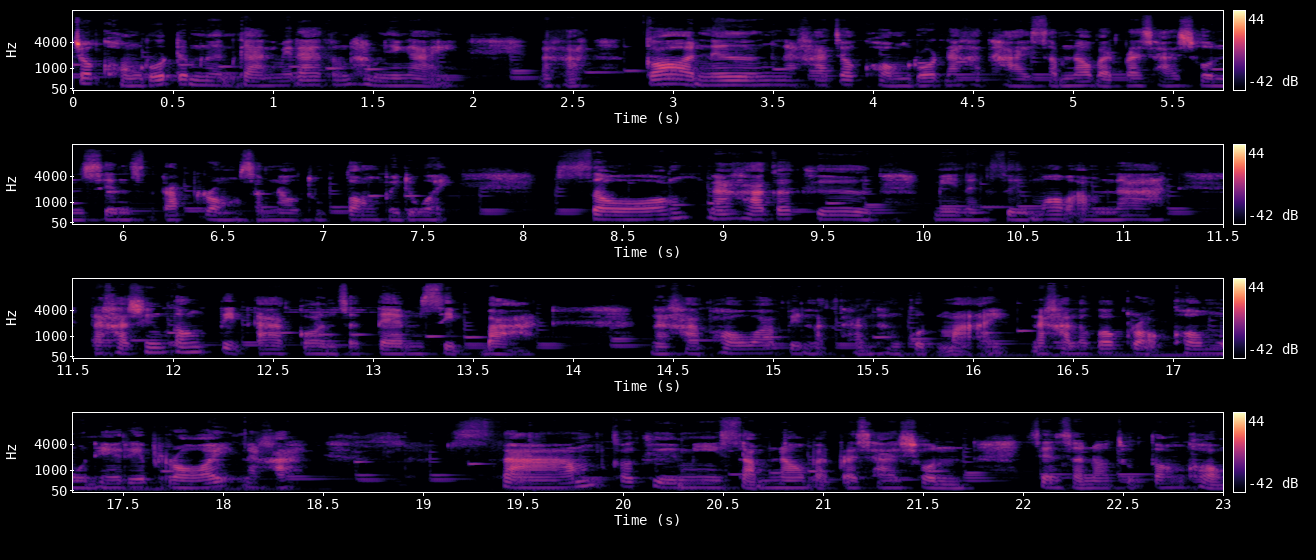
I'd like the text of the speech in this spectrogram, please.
เจ้าของรถดำเนินการไม่ได้ต้องทำยังไงนะคะ ก็หนึ่งนะคะเจ้าของรถนะคะถ่ายสำเนาบัตรประชาชนเซ็นรับรองสำเนาถูกต้องไปด้วยสองนะคะก็คือมีหนังสือมอบอำนาจนะคะซึ่งต้องติดอากรสแตมป์10 บาทนะคะ เพราะว่าเป็นหลักฐานทางกฎหมายนะคะ แล้วก็กรอกข้อมูลให้เรียบร้อยนะคะ 3. ก็คือมีสำเนาบัตรประชาชนเซ็นสำเนาถูกต้องของ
